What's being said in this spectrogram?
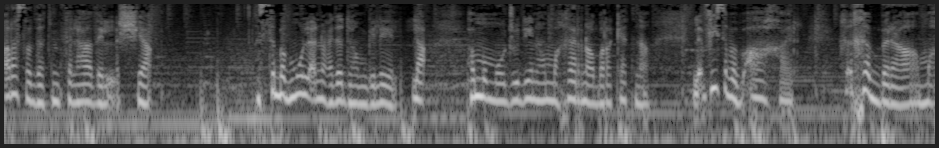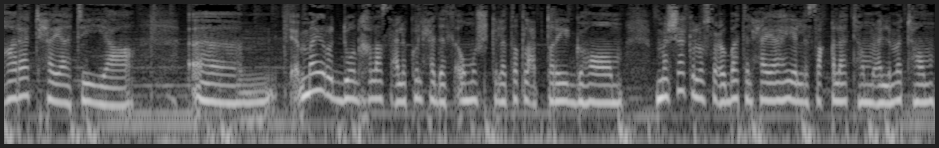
رصدت مثل هذه الأشياء. السبب مو لأنه عددهم قليل لا هم موجودين هم خيرنا وبركتنا. لا في سبب آخر خبرة مهارات حياتية ما يردون خلاص على كل حدث أو مشكلة تطلع بطريقهم. مشاكل وصعوبات الحياة هي اللي صقلتهم وعلمتهم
